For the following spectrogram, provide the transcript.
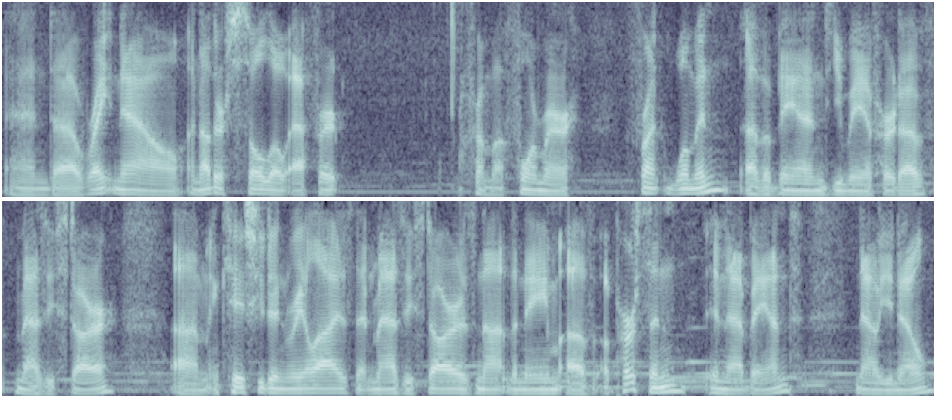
and uh, right now another solo effort from a former front woman of a band you may have heard of, Mazzy Star. Um, in case you didn't realize that Mazzy Star is not the name of a person in that band, now you know.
